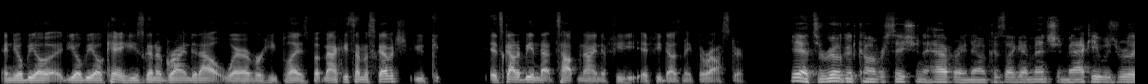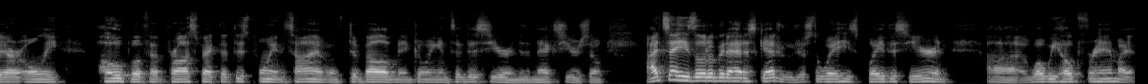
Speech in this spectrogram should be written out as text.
and you'll be you'll be okay. He's gonna grind it out wherever he plays. But Mackie Samoskevich, you, it's got to be in that top nine if he if he does make the roster. Yeah, it's a real good conversation to have right now because, like I mentioned, Mackey was really our only hope of a prospect at this point in time of development going into this year and the next year. So I'd say he's a little bit ahead of schedule, just the way he's played this year and uh, what we hope for him. I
